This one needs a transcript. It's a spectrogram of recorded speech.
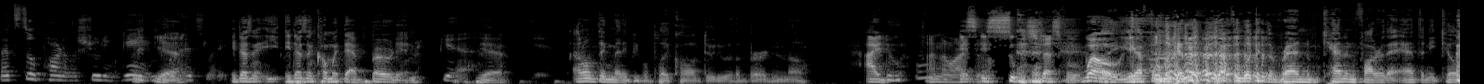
that's still part of a shooting game. Yeah. but it's like it doesn't it doesn't come with that burden. yeah. Yeah, I don't think many people play Call of Duty with a burden though. I do. I know. I It's, it's super stressful. Well, Like, you have to look at the, you have to look at the random cannon fodder that Anthony kills.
